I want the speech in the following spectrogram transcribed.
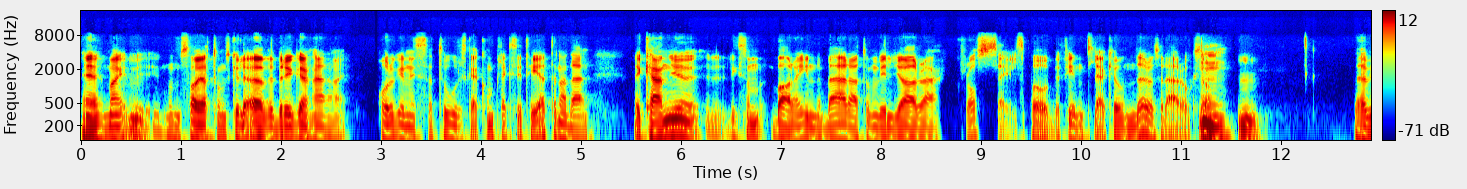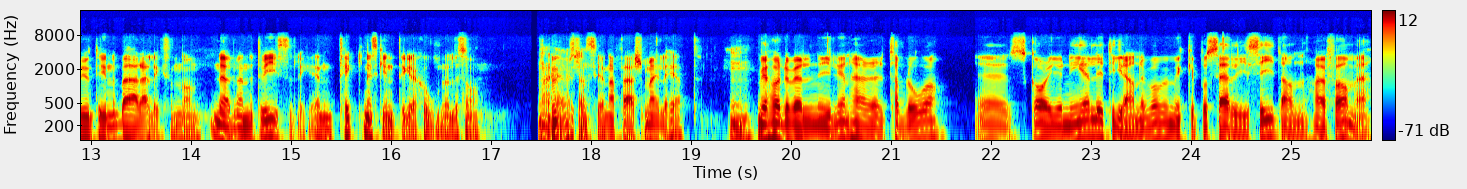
Eh, man, Mm. De sa ju att de skulle överbrygga den här organisatoriska komplexiteterna där. Det kan ju liksom bara innebära att de vill göra cross-sales på befintliga kunder och sådär också. Mm. Behöver ju inte innebära liksom någon, nödvändigtvis en teknisk integration eller så. Nej, det. Utan se en affärsmöjlighet. Mm. Vi hörde väl nyligen här, Tableau eh, skar ju ner lite grann. Det var väl mycket på säljsidan har jag för mig. Eh,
